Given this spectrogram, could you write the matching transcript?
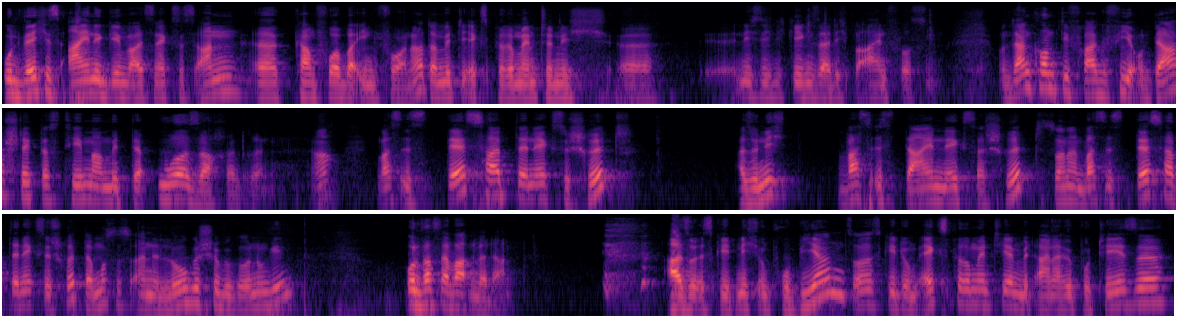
Und welches eine gehen wir als nächstes an, äh, kam vor bei Ihnen vor, ne? damit die Experimente nicht, äh, nicht, sich nicht gegenseitig beeinflussen. Und dann kommt die Frage 4 und da steckt das Thema mit der Ursache drin. Ja? Was ist deshalb der nächste Schritt? Also nicht, was ist dein nächster Schritt, sondern was ist deshalb der nächste Schritt? Da muss es eine logische Begründung geben. Und was erwarten wir dann? Also es geht nicht um Probieren, sondern es geht um Experimentieren mit einer Hypothese,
